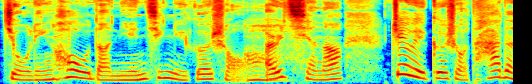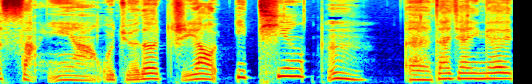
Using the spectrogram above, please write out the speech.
九零后的年轻女歌手，而且呢，这位歌手她的嗓音啊，我觉得只要一听，嗯呃，大家应该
